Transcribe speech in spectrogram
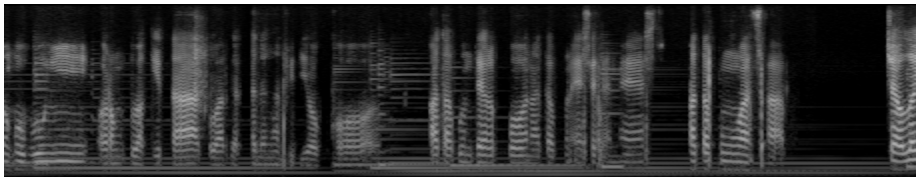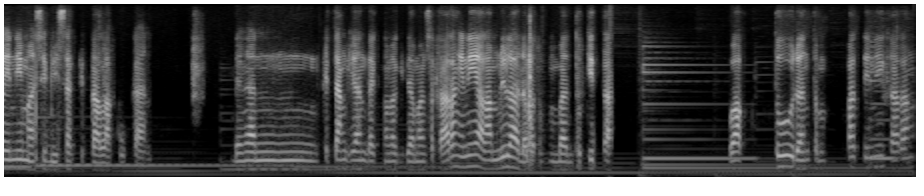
menghubungi orang tua kita, keluarga kita dengan video call, ataupun telepon, ataupun SMS, ataupun WhatsApp. Insya Allah ini masih bisa kita lakukan. Dengan kecanggihan teknologi zaman sekarang ini alhamdulillah dapat membantu kita. Waktu dan tempat ini sekarang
